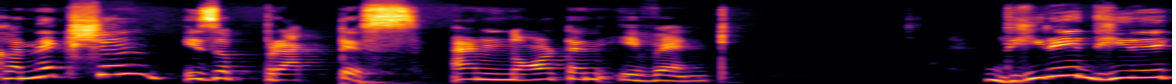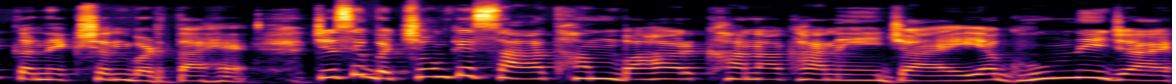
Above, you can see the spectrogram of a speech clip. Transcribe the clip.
connection is a practice and not an event धीरे धीरे कनेक्शन बढ़ता है। जैसे बच्चों के साथ हम बाहर खाना खाने जाए या घूमने जाए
